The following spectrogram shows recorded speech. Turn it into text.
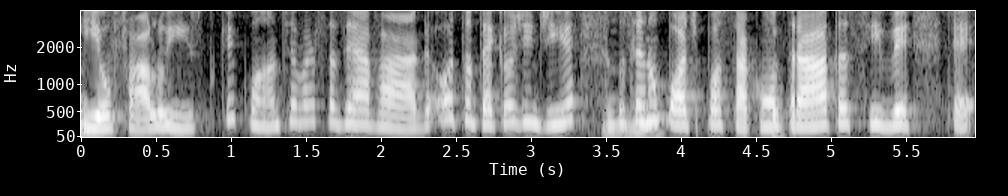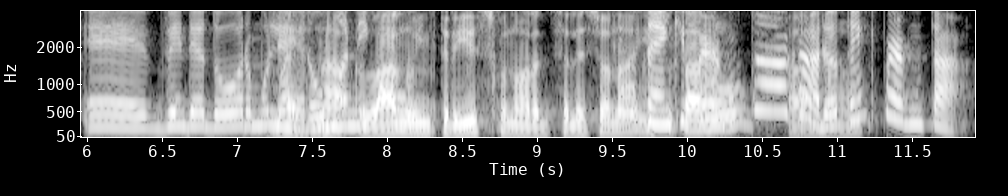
E eu falo isso porque quando você vai fazer a vaga, ou tanto é que hoje em dia você não pode postar, contrata-se é, é, vendedora mulher Mas ou na- manicure. lá no intrínseco, na hora de selecionar, Eu isso tenho que tá no- perguntar, cara. Eu tenho que perguntar.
